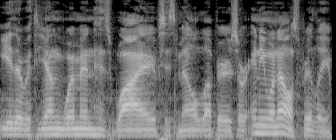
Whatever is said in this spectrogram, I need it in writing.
either with young women, his wives, his male lovers, or anyone else really.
